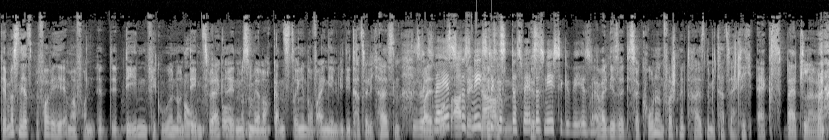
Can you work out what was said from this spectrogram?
Wir müssen jetzt, bevor wir hier immer von äh, den Figuren und Oh, dem Zwerg oh. reden, müssen wir noch ganz dringend darauf eingehen, wie die tatsächlich heißen. Weil, Das wäre jetzt das nächste, ge- das wäre jetzt das Dieses- nächste gewesen. weil dieser, dieser Kronenverschnitt heißt nämlich tatsächlich Ex-Battler.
